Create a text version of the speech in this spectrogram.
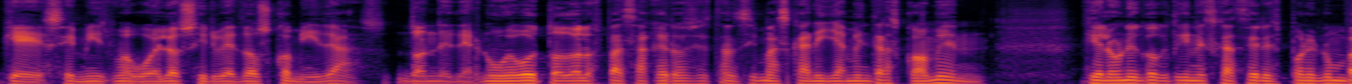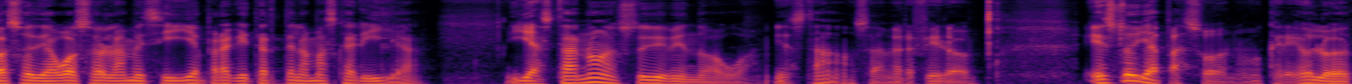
que ese mismo vuelo sirve dos comidas, donde de nuevo todos los pasajeros están sin mascarilla mientras comen, que lo único que tienes que hacer es poner un vaso de agua sobre la mesilla para quitarte la mascarilla. Y ya está, no, estoy bebiendo agua, ya está, o sea, me refiero, esto ya pasó, ¿no? Creo, lo,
